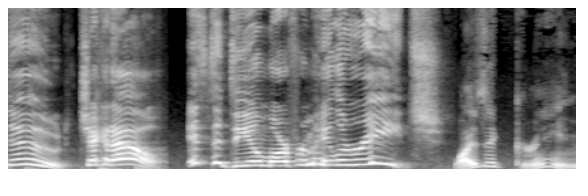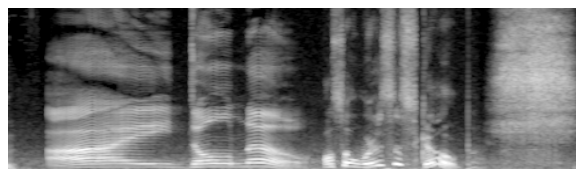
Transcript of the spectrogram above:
Dude, check it out. It's the DMR from Halo Reach. Why is it green? I don't know. Also, where's the scope? Shh,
